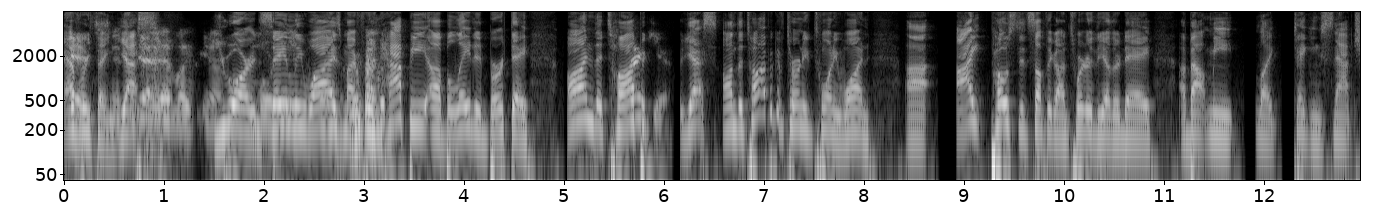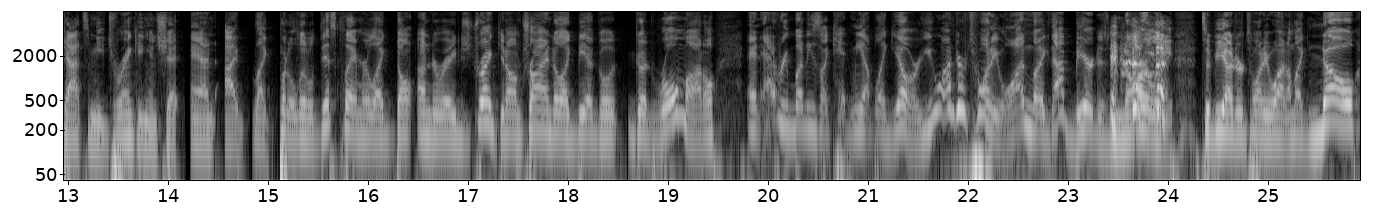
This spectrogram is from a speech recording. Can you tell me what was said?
everything. Yeah, Yes, so they have, like, you, know, you are insanely wise, my friend. Happy uh, belated birthday. On the topic. Yes, on the topic of turning 21, uh, I posted something on Twitter the other day about me like taking Snapchats of me drinking and shit, and I like put a little disclaimer like don't underage drink. You know, I'm trying to like be a good good role model, and everybody's like hitting me up like, "Yo, are you under 21? Like that beard is gnarly to be under 21." I'm like, "No,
